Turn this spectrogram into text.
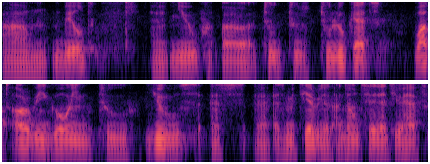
um, build uh, new uh, to, to to look at what are we going to use as uh, as material. I don't say that you have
